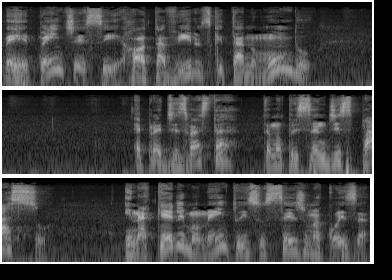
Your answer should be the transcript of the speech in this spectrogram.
de repente esse rotavírus que está no mundo é para desvastar. Estamos precisando de espaço. E naquele momento isso seja uma coisa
